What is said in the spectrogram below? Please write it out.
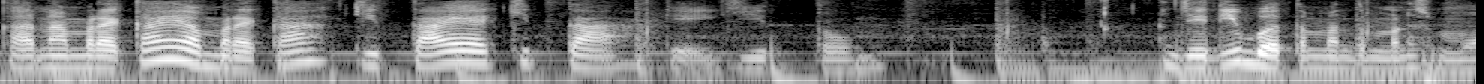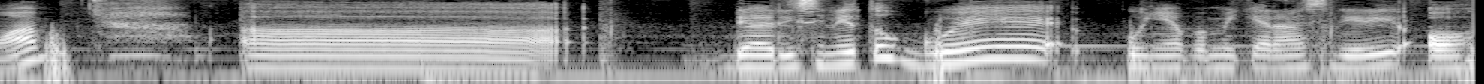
Karena mereka ya mereka kita ya kita kayak gitu. Jadi buat teman-teman semua uh, dari sini tuh gue punya pemikiran sendiri oh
